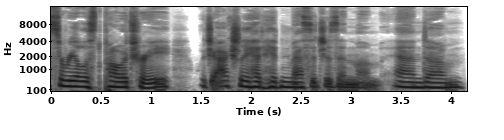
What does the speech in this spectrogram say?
surrealist poetry, which actually had hidden messages in them. And um,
